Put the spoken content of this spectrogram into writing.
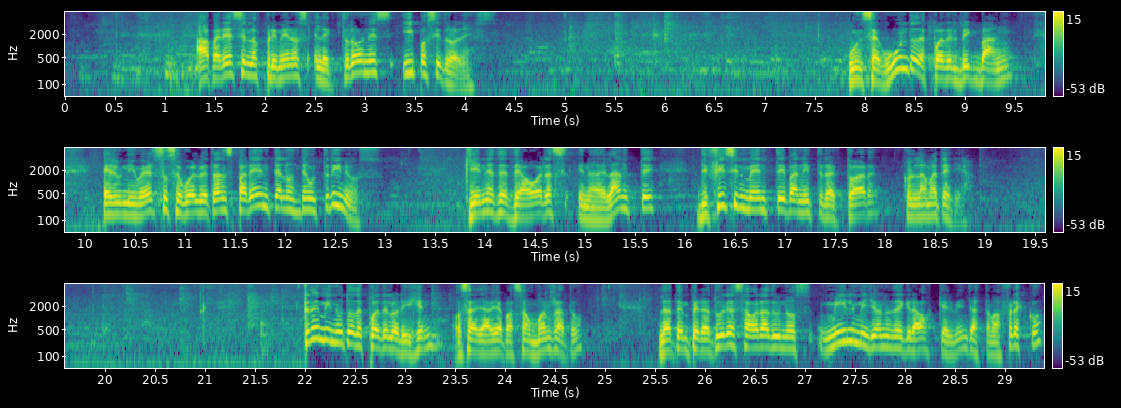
aparecen los primeros electrones y positrones. Un segundo después del Big Bang, el universo se vuelve transparente a los neutrinos, quienes desde ahora en adelante difícilmente van a interactuar con la materia. Tres minutos después del origen, o sea, ya había pasado un buen rato, la temperatura es ahora de unos mil millones de grados Kelvin, ya está más fresco.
